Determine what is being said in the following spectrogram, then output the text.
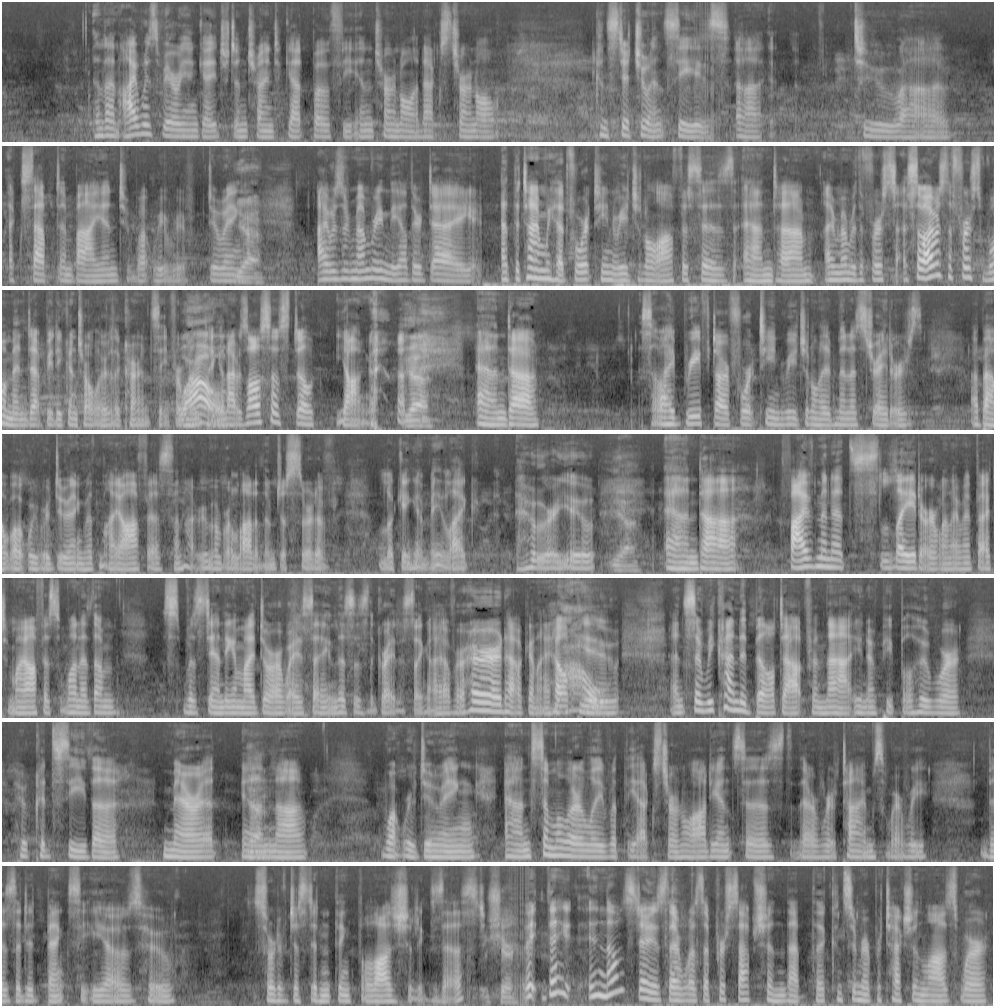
and then I was very engaged in trying to get both the internal and external constituencies uh, to uh, accept and buy into what we were doing. Yeah. I was remembering the other day. At the time, we had 14 regional offices, and um, I remember the first. So I was the first woman deputy controller of the currency, for Wow. one thing, and I was also still young. Yeah. And uh, so I briefed our 14 regional administrators about what we were doing with my office, and I remember a lot of them just sort of looking at me like, "Who are you?" Yeah. And uh, five minutes later, when I went back to my office, one of them was standing in my doorway saying, This is the greatest thing I ever heard. How can I help Wow. you? And so we kind of built out from that, you know, people who were, who could see the merit in Yeah. uh, what we're doing. And similarly with the external audiences, there were times where we visited bank CEOs who sort of just didn't think the laws should exist. Sure. They, they, in those days, there was a perception that the consumer protection laws were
